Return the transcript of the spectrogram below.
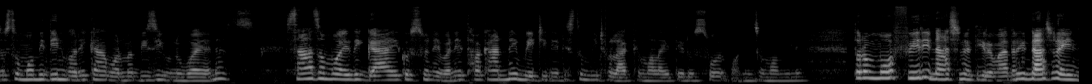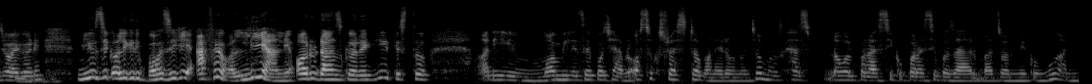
जस्तो मम्मी दिनभरि कामहरूमा बिजी हुनुभयो होइन साँझ म यदि गाएको सुने भने थकान नै मेटिने त्यस्तो मिठो लाग्थ्यो मलाई तेरो स्वर भन्नुहुन्छ मम्मीले। तर म फेरि नाच्नतिर मात्रै नाच्न इन्जोय गर्ने। म्युजिक अलिकति बजे कि आफै हल्लिहाल्ने अरू डान्स गरे कि त्यस्तो। अनि मम्मीले चाहिँ पछि हाम्रो अशोक श्रेष्ठ भनेर हुनुहुन्छ म खास नवलपरासीको परासी बजारमा जन्मेको हुँ। अनि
